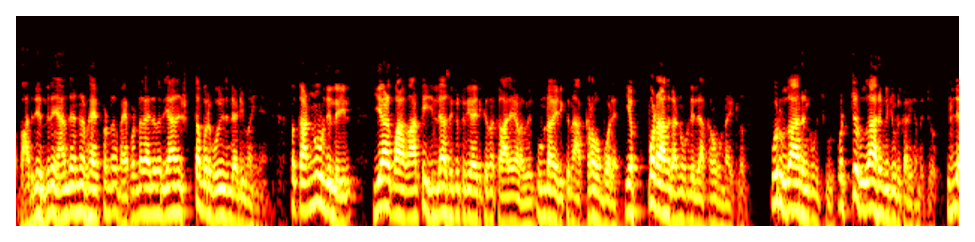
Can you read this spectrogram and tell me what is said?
അപ്പോൾ അതിന് എന്തിനാണ് ഞാൻ എന്തിനാ ഭയപ്പെടേണ്ട ഭയപ്പെടേണ്ട കാര്യം ഞാൻ ഇഷ്ടം പോലെ പോലീസിന്റെ അടിമായി ഞാൻ. ഇപ്പോൾ കണ്ണൂർ ജില്ലയിൽ ഇയാൾ പാർട്ടി ജില്ലാ സെക്രട്ടറി ആയിരിക്കുന്ന കാലയളവിൽ ഉണ്ടായിരിക്കുന്ന അക്രമം പോലെ എപ്പോഴാണ് കണ്ണൂർ ജില്ലയിൽ അക്രമം ഉണ്ടായിട്ടുള്ളത്? ഒരു ഉദാഹരണം വെച്ചു ഒറ്റ ഒരു ഉദാഹരണം ചൂടി കാണിക്കാൻ പറ്റുമോ? ഇല്ല.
